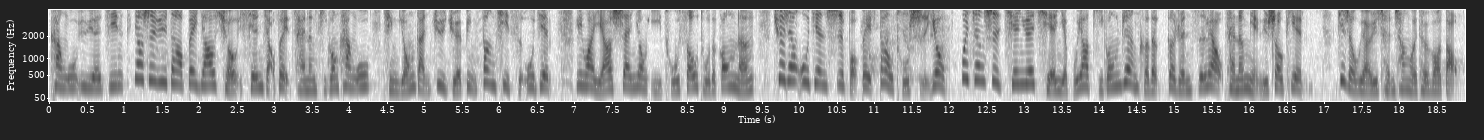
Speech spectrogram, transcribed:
看屋预约。金。要是遇到被要求先缴费才能提供看屋，请勇敢拒绝并放弃此物件。另外，也要善用以图搜图的功能，确认物件是否被盗图使用。未正式签约前，也不要提供任何的个人资料，才能免于受骗。记者吴雅瑜、陈昌维特别报道。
